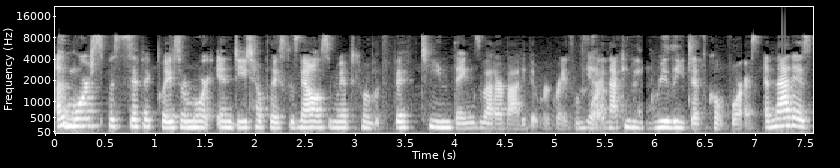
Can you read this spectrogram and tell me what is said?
a more specific place or more in detail place because now all of a sudden we have to come up with 15 things about our body that we're grateful for. Yeah. And that can be really difficult for us. And that is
